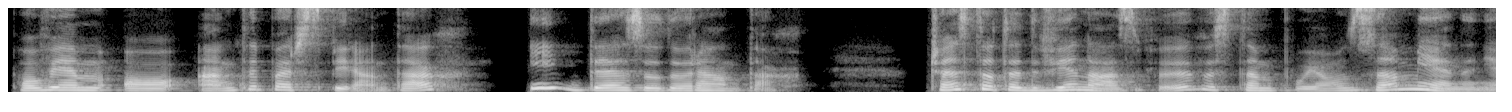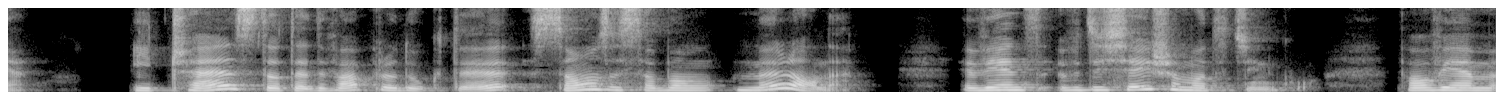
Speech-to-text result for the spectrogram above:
Powiem o antyperspirantach i dezodorantach. Często te dwie nazwy występują zamiennie i często te dwa produkty są ze sobą mylone. Więc w dzisiejszym odcinku powiem,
